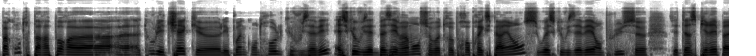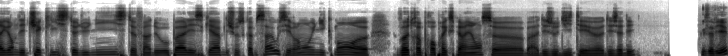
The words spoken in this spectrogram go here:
Par contre, par rapport à, tous les checks, euh, les points de contrôle que vous avez, est-ce que vous êtes basé vraiment sur votre propre expérience ou est-ce que vous avez en plus, euh, vous êtes inspiré par exemple des checklists du NIST, enfin de Opal, Escape, des choses comme ça, ou c'est vraiment uniquement euh, votre propre expérience bah, des audits et des AD Xavier?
